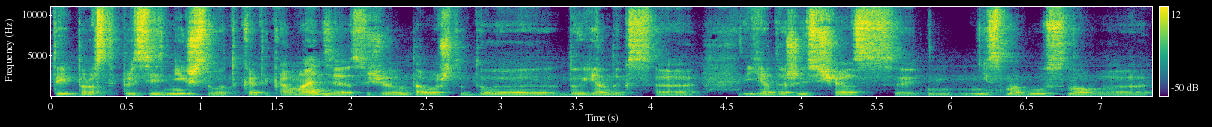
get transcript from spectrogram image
ты просто присоединишься вот к этой команде, с учетом того, что до, до Яндекса я даже сейчас не смогу снова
